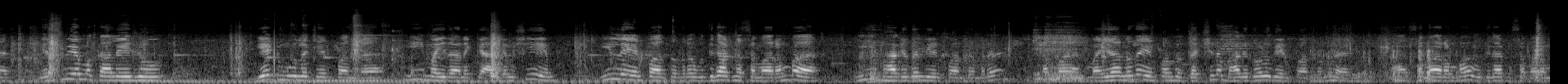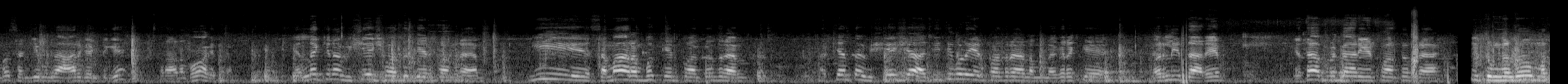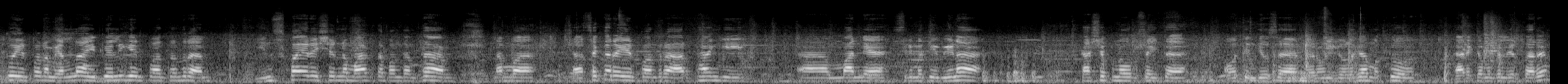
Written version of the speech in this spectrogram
S V M college gate ಮೂಲಕ ಏನಪ್ಪ ಅಂದ್ರೆ ಈ ಮೈದಾನಕ್ಕೆ ಆಗಮಿಸಿ ಇಲ್ಲೇ ಏನಪ್ಪ ಅಂತಂದ್ರೆ ಉದ್ಘಾಟನಾ ಸಮಾರಂಭ ಈ ಭಾಗದಲ್ಲಿ ಏನಪ್ಪ ಅಂತಂದ್ರೆ ನಮ್ಮ ಮೈದಾನದ ಏನಪ್ಪ ಅಂದ್ರೆ ದಕ್ಷಿಣ ಭಾಗದೊಳಗೆ ಏನಪ್ಪ ಅಂತಂದ್ರೆ, ಆ ಸಮಾರಂಭ, ಉದ್ಘಾಟನಾ ಸಮಾರಂಭ ಸಂಜೆ ಮುಂದೆ ಆರು ಗಂಟೆಗೆ ಪ್ರಾರಂಭವಾಗುತ್ತೆ. ಎಲ್ಲಕ್ಕಿಂತ ವಿಶೇಷವಾದದ್ದು ಏನಪ್ಪ ಅಂದ್ರೆ, ಈ ಸಮಾರಂಭಕ್ಕೆ ಏನಪ್ಪ ಅಂತಂದ್ರೆ ಅತ್ಯಂತ ವಿಶೇಷ ಅತಿಥಿಗಳು ಏನಪ್ಪ ಅಂದ್ರೆ ನಮ್ಮ ನಗರಕ್ಕೆ ಬರಲಿದ್ದಾರೆ. ಯಥಾ ಪ್ರಕಾರ ಏನಪ್ಪ ಅಂತಂದ್ರೆ ತುಂಗಲು ಮತ್ತು ಏನಪ್ಪ ನಮ್ಮ ಎಲ್ಲ ಐ ಪಿ ಎಲ್ಗೆ ಏನಪ್ಪ ಅಂತಂದ್ರೆ ಇನ್ಸ್ಪೈರೇಷನ್ನ ಮಾಡ್ತಾ ಬಂದಂಥ ನಮ್ಮ ಶಾಸಕರ ಏನಪ್ಪ ಅಂದ್ರೆ ಅರ್ಧಾಂಗಿ ಮಾನ್ಯ ಶ್ರೀಮತಿ ವೀಣಾ ಕಾಶ್ಯಪ್ಪನವರು ಸಹಿತ ಅವತ್ತಿನ ದಿವಸ ಮೆರವಣಿಗೆ ಒಳಗೆ ಮತ್ತು ಕಾರ್ಯಕ್ರಮದಲ್ಲಿ ಇರ್ತಾರೆ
